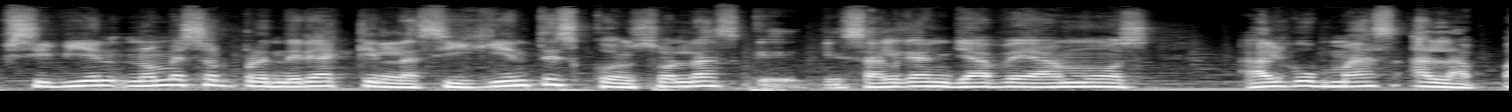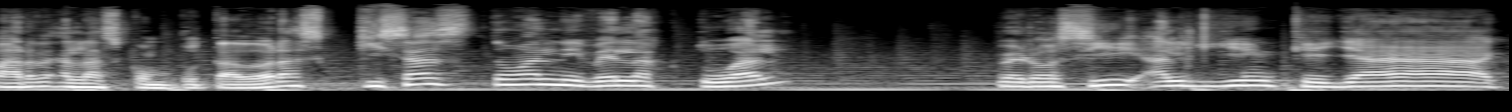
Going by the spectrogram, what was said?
si bien no me sorprendería que en las siguientes consolas que, salgan ya veamos algo más a la par a las computadoras, quizás no al nivel actual, pero sí alguien que ya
